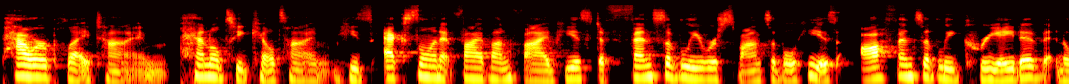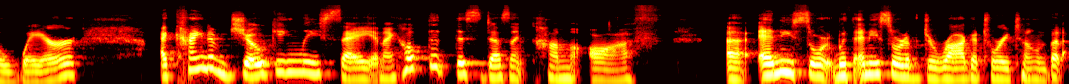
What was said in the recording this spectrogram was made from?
power play time, penalty kill time. He's excellent at five on five. He is defensively responsible. He is offensively creative and aware. I kind of jokingly say, and I hope that this doesn't come off uh, any sort with any sort of derogatory tone, but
